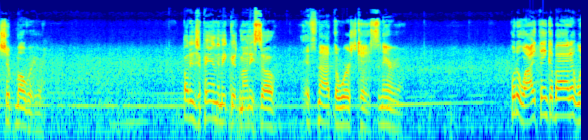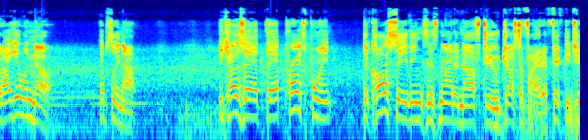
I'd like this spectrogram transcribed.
ship them over here. But in Japan, they make good money, so it's not the worst case scenario. What do I think about it? Would I get one? No. Absolutely not. Because at that price point, the cost savings is not enough to justify it. At 52,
